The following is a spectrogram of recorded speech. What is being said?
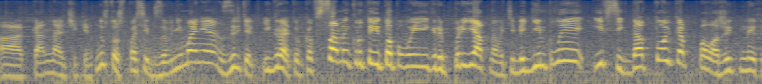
а, каналчике. Ну что ж, спасибо за внимание. Зритель, играй только в самые крутые топовые игры. Приятного тебе геймплея и всегда только положительных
